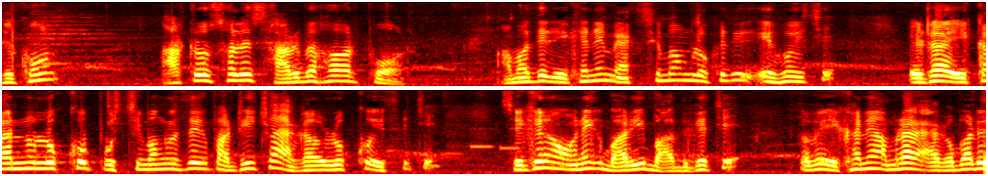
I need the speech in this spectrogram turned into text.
দেখুন, আঠেরো সালে সার্ভে হওয়ার পর আমাদের এখানে ম্যাক্সিমাম লোকেরই এ হয়েছে। এটা একান্ন লক্ষ পশ্চিমবাংলা থেকে পাঠিয়েছে, এগারো লক্ষ এসেছে। সেখানে অনেক বাড়ি বাদ গেছে। তবে এখানে আমরা একবারে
